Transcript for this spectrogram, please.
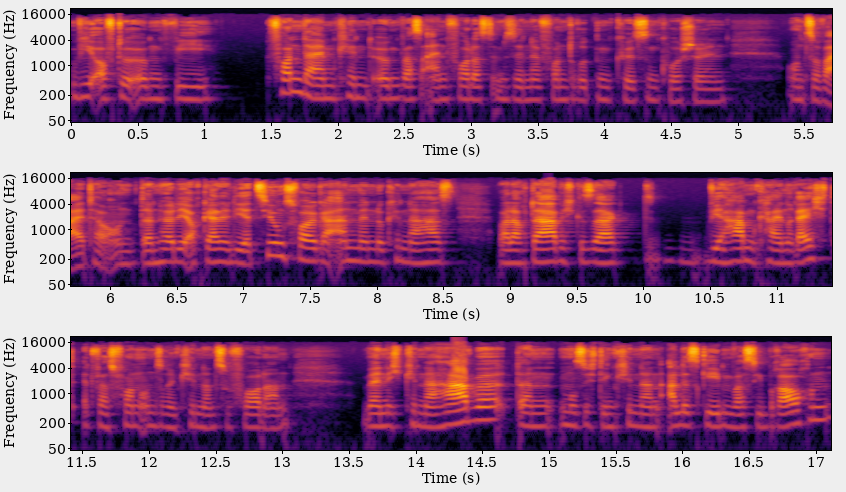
wie oft du irgendwie von deinem Kind irgendwas einforderst im Sinne von drücken, küssen, kuscheln und so weiter. Und dann hör dir auch gerne die Erziehungsfolge an, wenn du Kinder hast, weil auch da habe ich gesagt, wir haben kein Recht, etwas von unseren Kindern zu fordern. Wenn ich Kinder habe, dann muss ich den Kindern alles geben, was sie brauchen,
